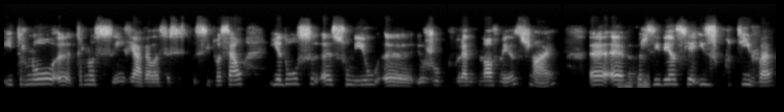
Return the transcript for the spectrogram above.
e tornou, uh, tornou-se inviável essa situação, e a Dulce assumiu, uh, eu julgo que durante nove meses, não é? a presidência executiva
